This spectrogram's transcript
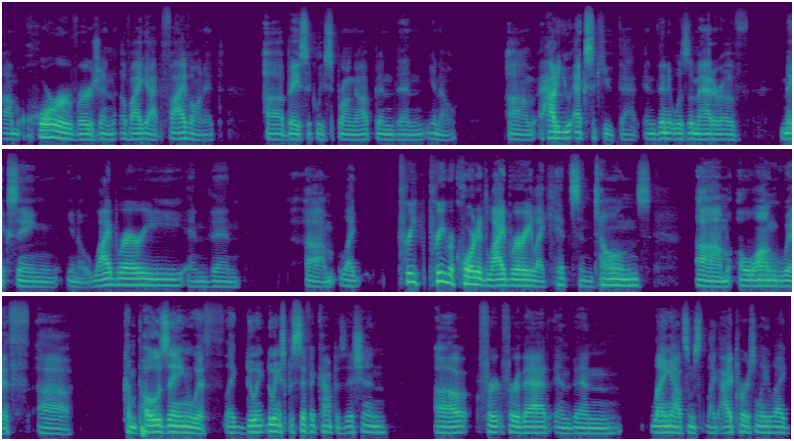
um, horror version of I Got Five on it uh, basically sprung up, and then you know, um, how do you execute that? And then it was a matter of mixing, you know, library and then um, like pre pre recorded library like hits and tones, um, along with uh, composing with like doing doing a specific composition uh, for for that, and then laying out some like I personally like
